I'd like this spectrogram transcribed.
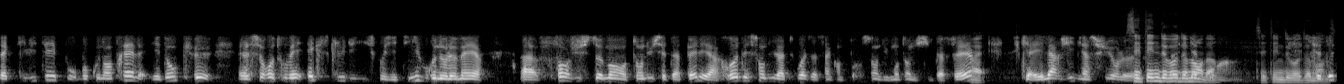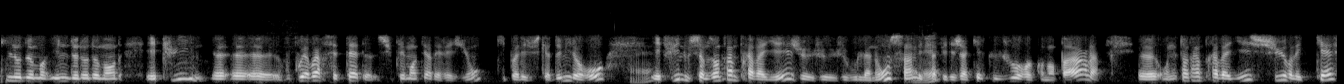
d'activité pour beaucoup d'entre elles, et donc elles se retrouvaient exclues du dispositif. Bruno Le Maire a fort justement entendu cet appel et a redescendu la toise à 50% du montant du chiffre d'affaires, ce qui a élargi bien sûr le. C'était une de vos demandes. Hein. C'était une de vos demandes. C'était une, de nos demandes. Et puis, euh, euh, euh, vous pouvez avoir cette aide supplémentaire des régions qui peut aller jusqu'à 2000 euros. Et puis, nous sommes en train de travailler, je, je, je vous l'annonce, hein, mais ça fait déjà quelques jours qu'on en parle. Euh, on est en train de travailler sur les caisses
